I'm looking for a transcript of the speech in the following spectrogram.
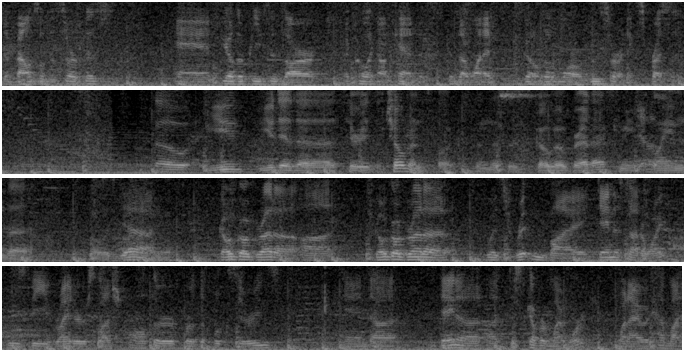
the bounce of the surface, and the other pieces are acrylic on canvas because I wanted to go a little more looser and expressive. So you you did a series of children's books, and this is Go Go Greta. Can you Yes. explain the what was going Yeah, on? with- Go Go Greta. Uh, Go Go Greta was written by Dana Satterwhite, who's the writer slash author for the book series, and uh, Dana uh, discovered my work when I would have my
